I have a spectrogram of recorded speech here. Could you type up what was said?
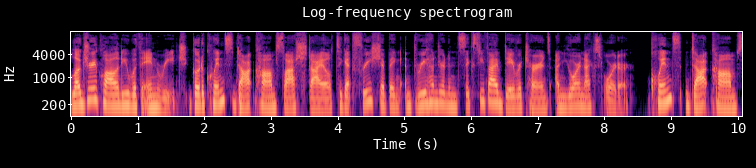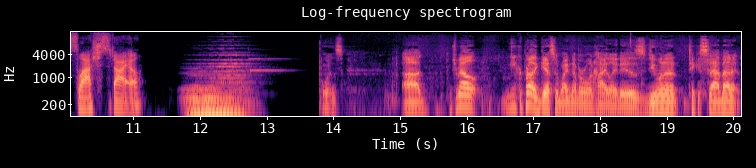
Luxury quality within reach. Go to quince.com slash style to get free shipping and 365 day returns on your next order. Quince.com slash style. Penguins. Uh, Jamel, you could probably guess what my number one highlight is. Do you want to take a stab at it?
